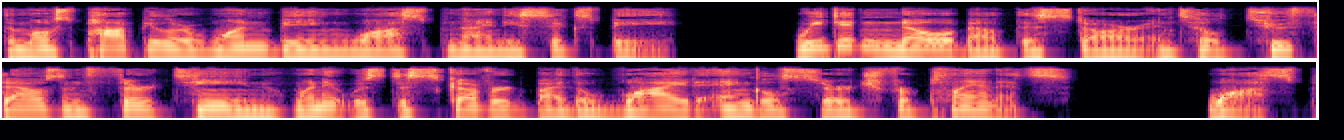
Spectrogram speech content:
the most popular one being WASP-96b. We didn't know about this star until 2013 when it was discovered by the Wide-Angle Search for Planets, WASP.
